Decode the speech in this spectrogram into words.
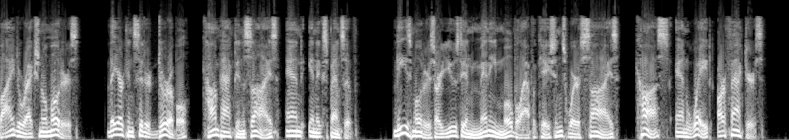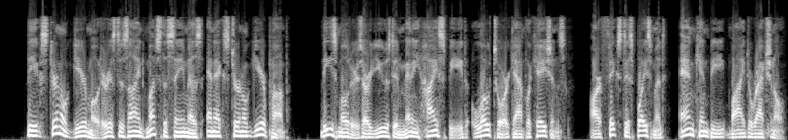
bidirectional motors. They are considered durable, compact in size, and inexpensive. These motors are used in many mobile applications where size, costs, and weight are factors. The external gear motor is designed much the same as an external gear pump. These motors are used in many high-speed, low-torque applications, are fixed displacement, and can be bidirectional.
